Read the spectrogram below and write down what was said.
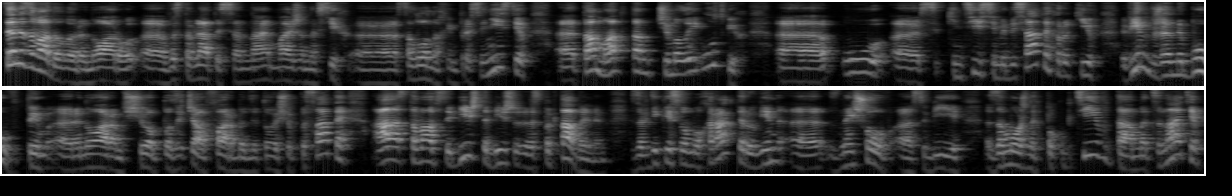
Це не завадило Ренуару е, виставлятися на майже на всіх е, салонах імпресіоністів е, та мати там чималий успіх. У кінці 70-х років він вже не був тим Ренуаром, що позичав фарби для того, щоб писати, а ставав все більш та більш респектабельним. Завдяки своєму характеру він знайшов собі заможних покупців та меценатів,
